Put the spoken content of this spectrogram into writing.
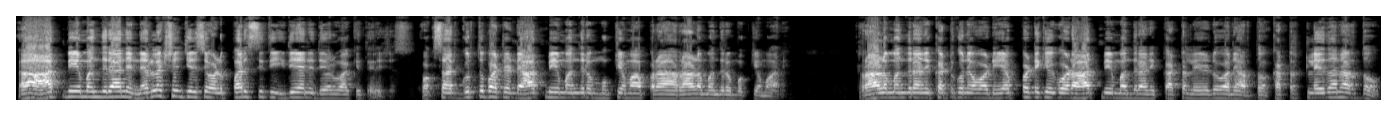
ఆ ఆత్మీయ మందిరాన్ని నిర్లక్ష్యం చేసేవాళ్ళ పరిస్థితి ఇదే అని దేవుని వాక్యం తెలియజేస్తుంది. ఒకసారి గుర్తుపట్టండి ఆత్మీయ మందిరం ముఖ్యమా? ప్రా రాళ్ళ మందిరం ముఖ్యమా అని. రాళ్ళ మందిరాన్ని కట్టుకునేవాడు ఎప్పటికీ కూడా ఆత్మీయ మందిరాన్ని కట్టలేడు అని అర్థం. కట్టట్లేదు అని అర్థం.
